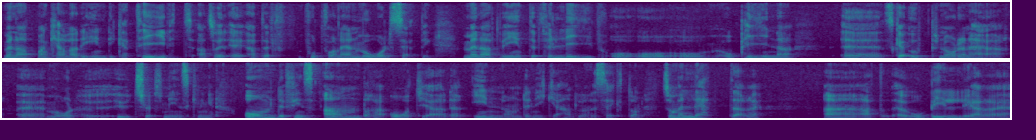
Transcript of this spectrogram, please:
men att man kallar det indikativt, alltså eh, att det fortfarande är en målsättning. Men att vi inte för liv och, och, och, och pina eh, ska uppnå den här eh, eh, utsläppsminskningen om det finns andra åtgärder inom den icke-handlande sektorn som är lättare eh, att, och billigare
